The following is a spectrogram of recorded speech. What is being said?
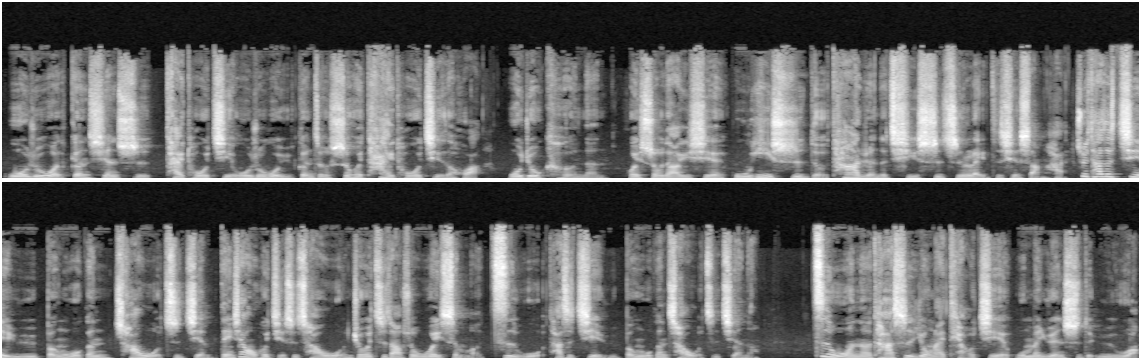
我如果跟现实太脱节，我如果跟这个社会太脱节的话，我有可能。会受到一些无意识的他人的歧视之类这些伤害，所以它是介于本我跟超我之间。等一下我会解释超我，你就会知道说为什么自我它是介于本我跟超我之间呢？自我呢，它是用来调节我们原始的欲望。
